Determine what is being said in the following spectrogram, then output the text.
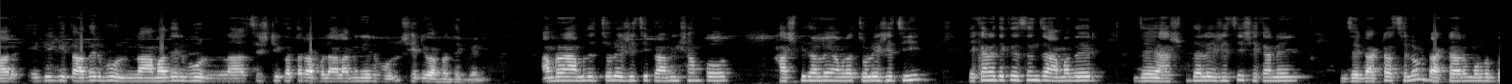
আর এটি কি তাদের ভুল না আমাদের ভুল না সৃষ্টিকর্তা রাবুল আলমিনের ভুল সেটিও আপনারা দেখবেন। আমরা আমাদের চলে এসেছি প্রাণী সম্পদ হাসপাতালে আমরা চলে এসেছি। এখানে দেখতেছেন যে আমাদের যে হাসপাতালে এসেছি সেখানে যে ডাক্তার ছিল, ডাক্তার মূলত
